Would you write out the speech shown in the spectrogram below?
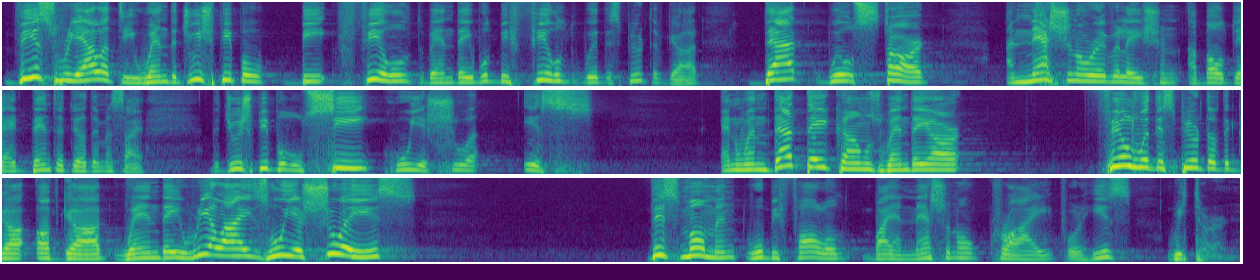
This reality when the Jewish people be filled when they would be filled with the spirit of God, that will start a national revelation about the identity of the Messiah the Jewish people will see who Yeshua is. And when that day comes, when they are filled with the Spirit of, the God, of God, when they realize who Yeshua is, this moment will be followed by a national cry for his return.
